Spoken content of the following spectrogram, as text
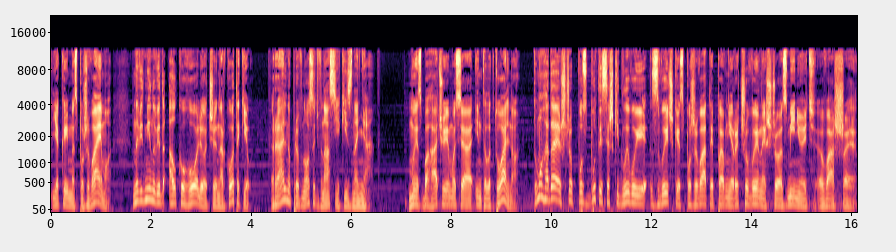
який ми споживаємо, на відміну від алкоголю чи наркотиків, реально привносить в нас якісь знання. Ми збагачуємося інтелектуально. Тому гадаю, що позбутися шкідливої звички споживати певні речовини, що змінюють ваше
